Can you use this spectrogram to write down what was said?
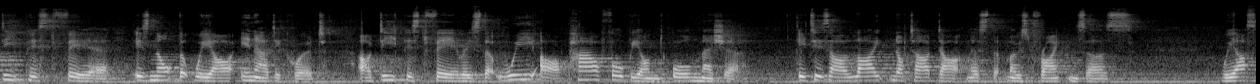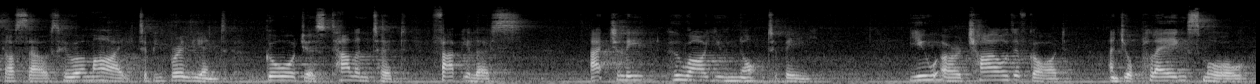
deepest fear is not that we are inadequate. Our deepest fear is that we are powerful beyond all measure. It is our light, not our darkness, that most frightens us we ask ourselves, who am I to be brilliant, gorgeous, talented, fabulous? Actually, who are you not to be? You are a child of God, and your playing small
